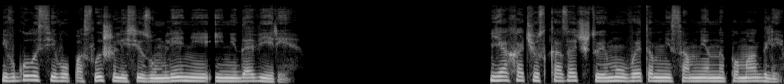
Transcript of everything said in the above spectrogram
И в голосе его послышались изумление и недоверие. «Я хочу сказать, что ему в этом, несомненно, помогли.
